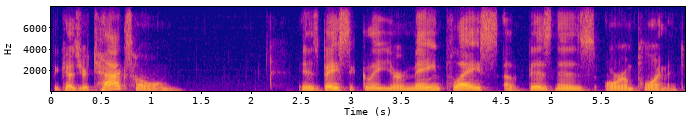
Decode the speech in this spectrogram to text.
Because your tax home is basically your main place of business or employment.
